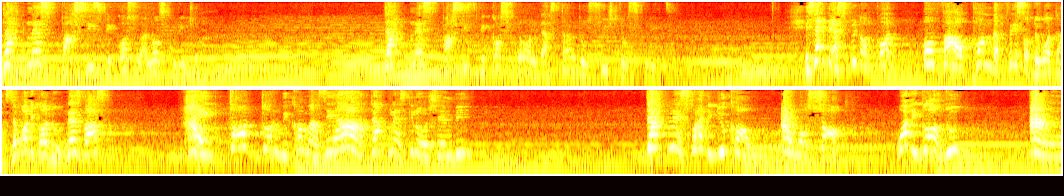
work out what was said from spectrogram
Darkness persists because you are not spiritual. Darkness persists because you don't understand to switch to spirit. He said the spirit of God over upon the face of the waters. Then what did God do? Next verse. I thought God would come and say, Ah, darkness, kill Oshembi. Darkness, why did you come? I was shocked. What did God do? And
